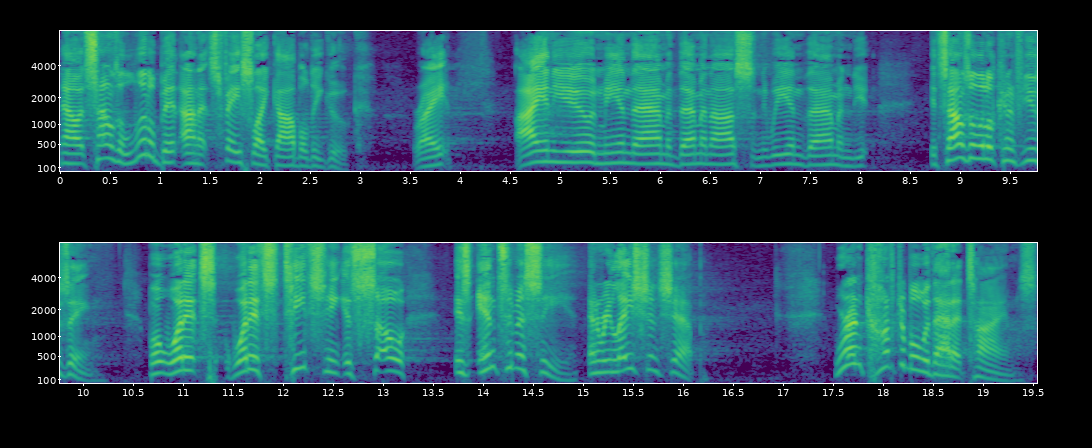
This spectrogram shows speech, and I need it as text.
Now, it sounds a little bit on its face like gobbledygook, right? I and you, and me and them, and them and us, and we and them, and you. It sounds a little confusing. But what it's, what it's teaching is so is intimacy and relationship. We're uncomfortable with that at times,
